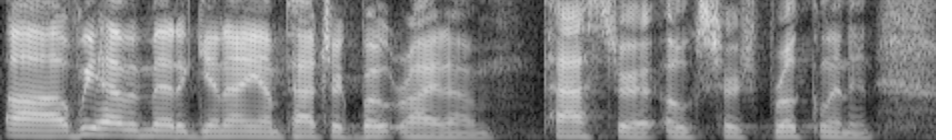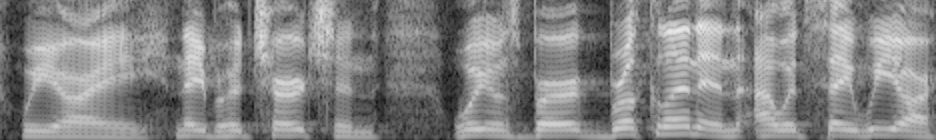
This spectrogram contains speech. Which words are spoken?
Uh, if we haven't met again, I am Patrick Boatwright. I'm pastor at Oaks Church Brooklyn, and we are a neighborhood church in Williamsburg, Brooklyn. And I would say we are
